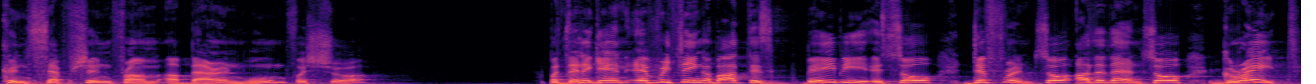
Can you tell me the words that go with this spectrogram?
conception from a barren womb, for sure. But then again, everything about this baby is so different, so other than, so great.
